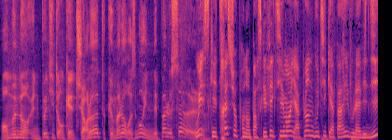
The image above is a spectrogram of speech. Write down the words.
en menant une petite enquête, Charlotte, que malheureusement, il n'est pas le seul. Oui, ce qui est très surprenant parce qu'effectivement, il y a plein de boutiques à Paris, vous l'avez dit.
